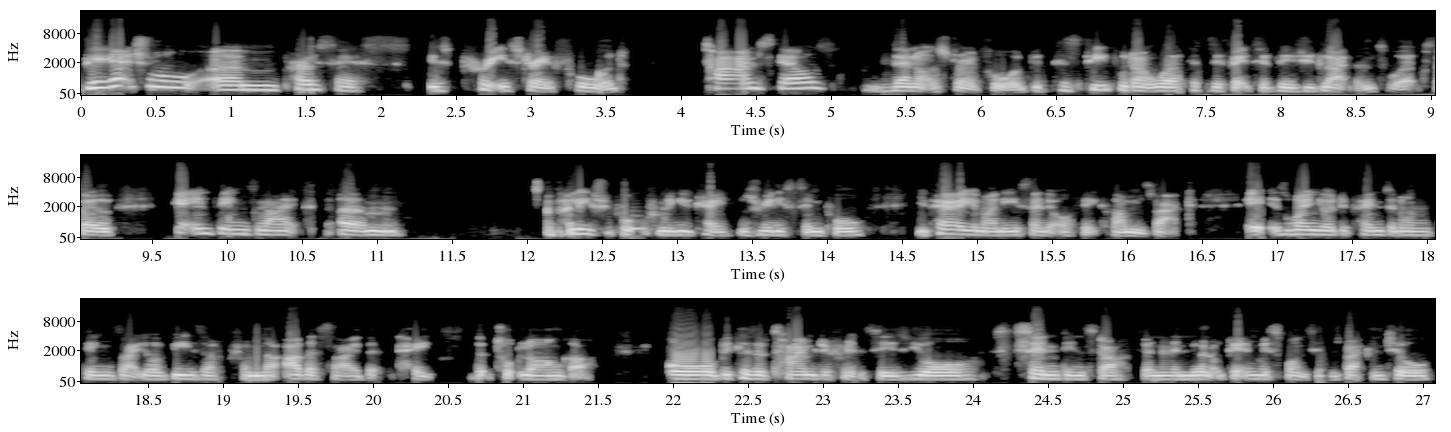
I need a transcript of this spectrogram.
The actual um, process is pretty straightforward. Timescales, they're not straightforward because people don't work as effectively as you'd like them to work. So getting things like um, a police report from the UK was really simple. You pay your money, you send it off, it comes back. It is when you're dependent on things like your visa from the other side that takes that took longer. Or because of time differences, you're sending stuff and then you're not getting responses back until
